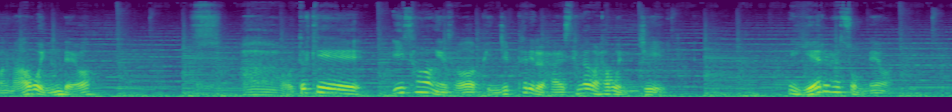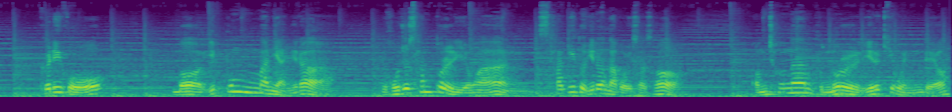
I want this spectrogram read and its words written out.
막 나오고 있는데요. 아, 어떻게 이 상황에서 빈집털이를 할 생각을 하고 있는지 이해를 할 수 없네요. 그리고 뭐 이뿐만이 아니라 호주 산불을 이용한 사기도 일어나고 있어서 엄청난 분노를 일으키고 있는데요.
